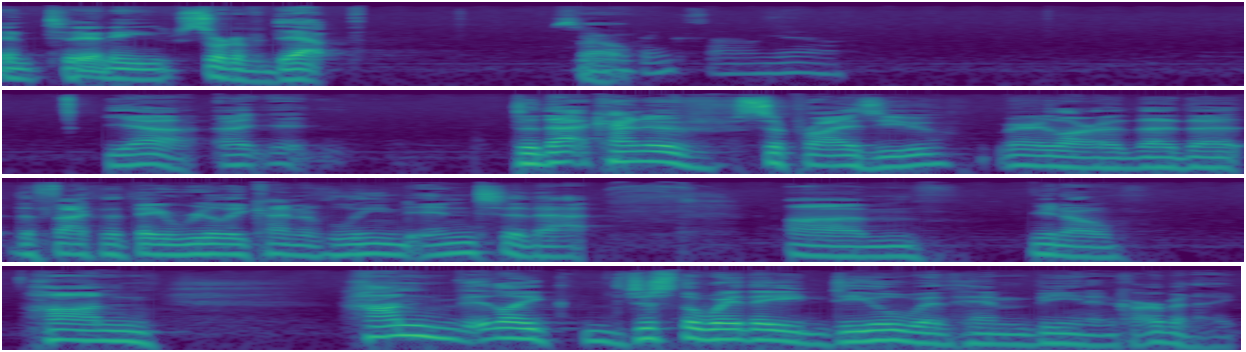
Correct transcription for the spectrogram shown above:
into any sort of depth. So I don't think so. Yeah. Yeah. I, it, did that kind of surprise you, MaryLara? The, the the fact that they really kind of leaned into that, um, you know, Han, Han, like just the way they deal with him being in carbonite.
